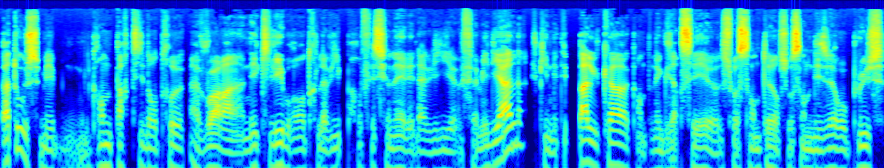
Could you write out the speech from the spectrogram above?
pas tous, mais une grande partie d'entre eux, avoir un équilibre entre la vie professionnelle et la vie euh, familiale, ce qui n'était pas le cas quand on exerçait 60 euh, heures, 70 heures ou plus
